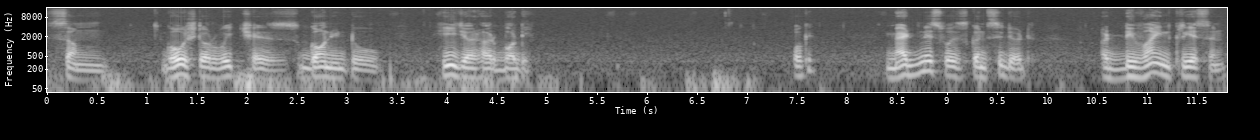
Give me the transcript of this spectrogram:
some ghost or witch has gone into his or her body. Okay? Madness was considered a divine creation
